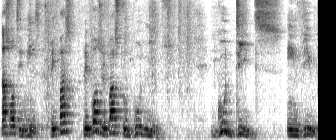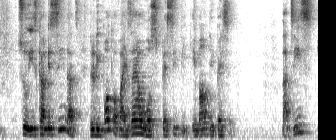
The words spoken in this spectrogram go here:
That's what it means. Refers report refers to good news. Good deeds in view. So it can be seen that the report of Isaiah was specific about a person. That is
